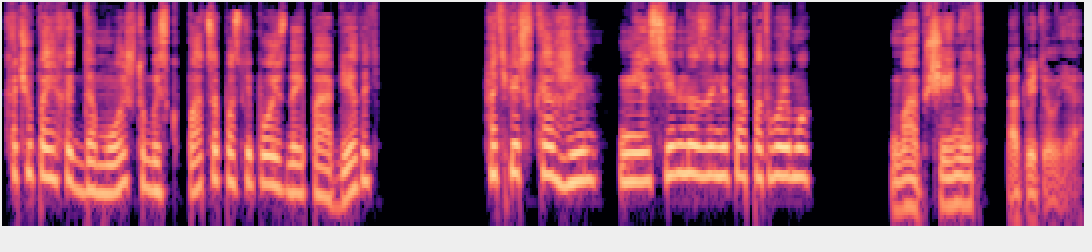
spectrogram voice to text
Хочу поехать домой, чтобы искупаться после поезда и пообедать. А теперь скажи, я сильно занята, по-твоему?» «Вообще нет», — ответил я.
